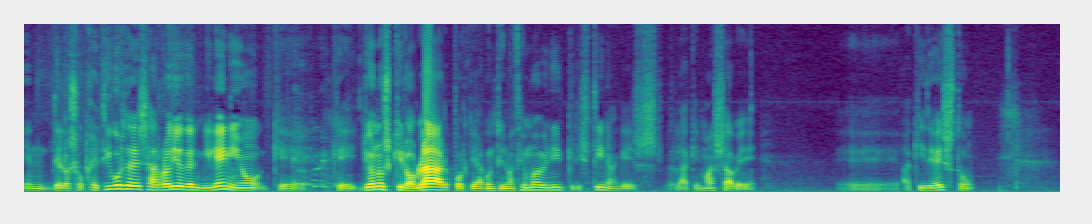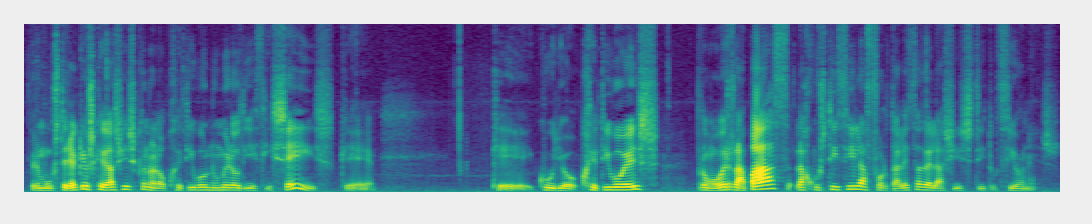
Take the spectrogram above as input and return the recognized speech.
de los objetivos de desarrollo del milenio, que, yo no os quiero hablar, porque a continuación va a venir Cristina, que es la que más sabe eh, aquí de esto, pero me gustaría que os quedaseis con el objetivo número 16, que, cuyo objetivo es promover la paz, la justicia y la fortaleza de las instituciones.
